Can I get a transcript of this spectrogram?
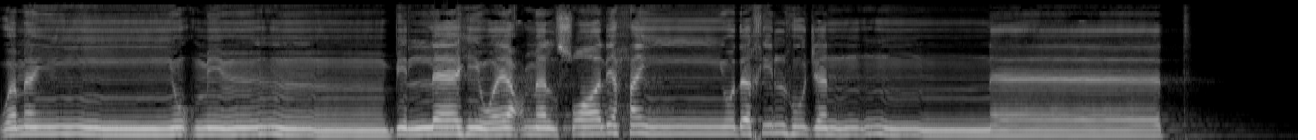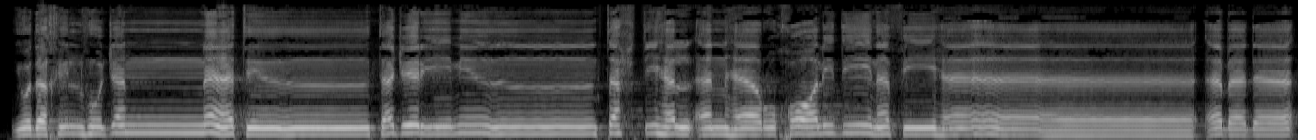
ومن يؤمن بالله ويعمل صالحا يدخله جنات يدخله جنات تجري من تحتها الأنهار خالدين فيها أبدا.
